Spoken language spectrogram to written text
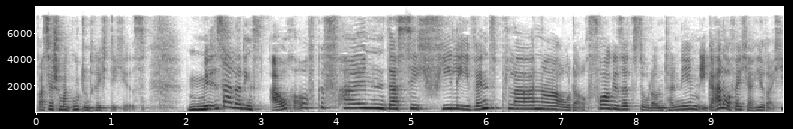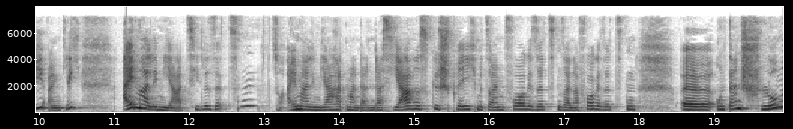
was ja schon mal gut und richtig ist. Mir ist allerdings auch aufgefallen, dass sich viele Eventplaner oder auch Vorgesetzte oder Unternehmen, egal auf welcher Hierarchie eigentlich, einmal im Jahr Ziele setzen. So einmal im Jahr hat man dann das Jahresgespräch mit seinem Vorgesetzten, seiner Vorgesetzten äh, und dann schlummert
